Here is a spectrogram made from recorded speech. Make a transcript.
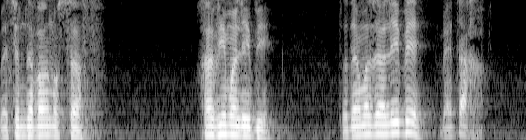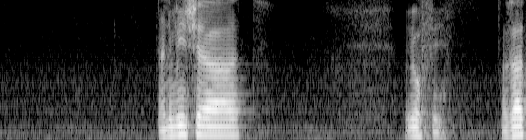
בעצם דבר נוסף, חייבים אליבי. אתה יודע מה זה אליבי? בטח. אני מבין שאת... יופי. אז את,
